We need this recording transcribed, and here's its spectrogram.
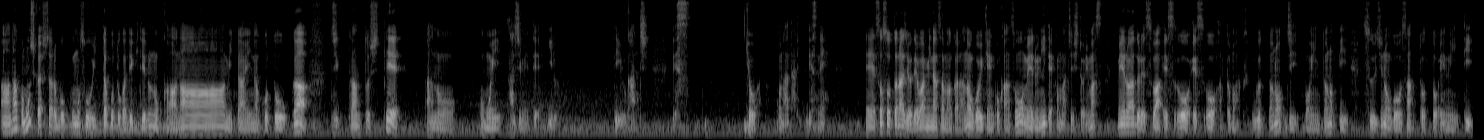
あなんかもしかしたら僕もそういったことができてるのかなみたいなことが実感としてあの思い始めているっていう感じです。今日はこの辺りですね。えー、そそっとラジオでは皆様からのご意見ご感想をメールにてお待ちしております。メールアドレスは soso.good の G ポイントの P 数字の 53.net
